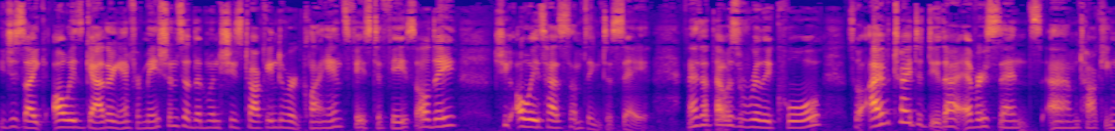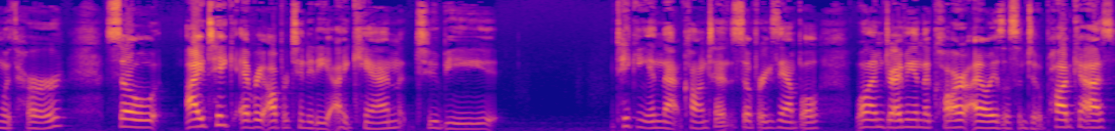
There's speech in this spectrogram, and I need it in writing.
just like always gathering information so that when she's talking to her clients face to face all day, she always has something to say. And I thought that was really cool. So I've tried to do that ever since um, talking with her. So I take every opportunity I can to be taking in that content. So, for example, while I'm driving in the car, I always listen to a podcast.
